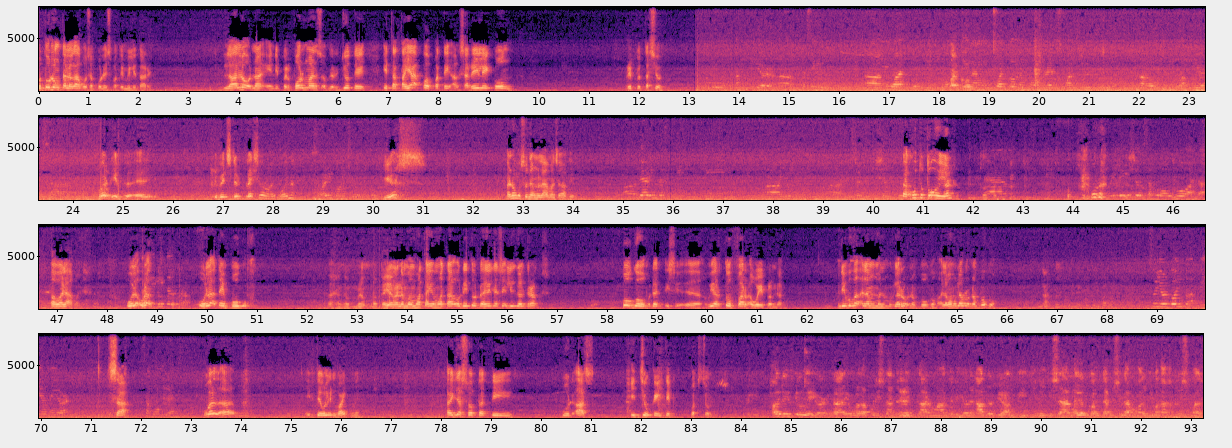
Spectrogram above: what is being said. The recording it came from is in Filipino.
tutulong talaga ako sa police pati military. Lalo na in the performance of their duty, itataya ko pati ang sarili kong reputasyon. appear uh, kasi uh, quad Quadcom. ng quadcom ng Congress wants you to, uh, to appear sa Well, if uh, if it's their pleasure, why not? so are you going Yes. Anong gusto niyang malaman sa akin? uh, they're investigating uh, yung uh, extradition Ako totoo yan. Wala. relations sa Congo and other Ah, wala ako. Wala, wala, drugs. wala tayong pugo. Ah, Kaya nga namamatay yung mga tao dito dahil yan sa illegal drugs. Pogo, that is, uh, we are too far away from that. Hindi mo ka alam maglaro ng pogo. Alam mo maglaro ng pogo? So you're going to appear, Mayor, Sa, sa Congress. well, uh, if they will invite me. I just hope that they would ask educated questions. How do you feel, Mayor, na yung mga pulis natin like Karma, De Leon, and other PNP, kinigisa, ngayon contempt sila, mukhang hindi makaka-Christmas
